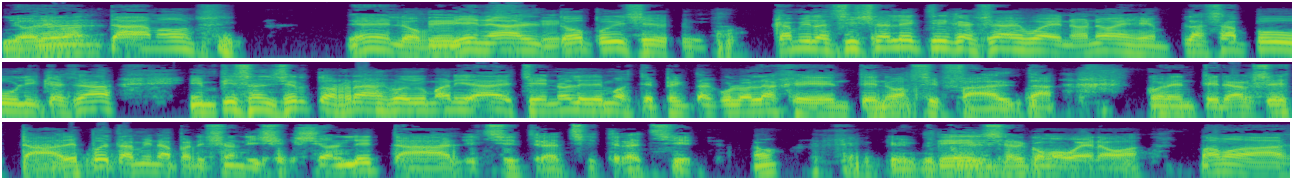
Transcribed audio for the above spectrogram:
Lo levantamos, eh, Sí, bien alto, sí. porque dice, cambio la silla eléctrica ya es bueno, no es en plaza pública, ya empiezan ciertos rasgos de humanidad, che, no le demos este espectáculo a la gente, no hace falta, con enterarse está. Después también apareció una inyección letal, etcétera, etcétera, etcétera, ¿no? Que, que Sí. puede ser como, bueno, vamos a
